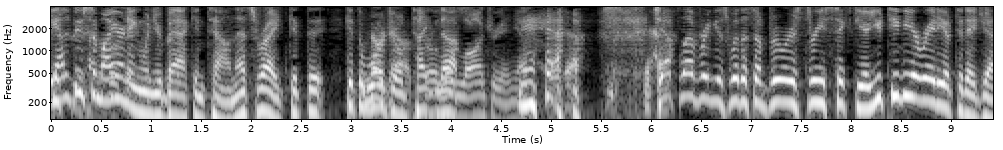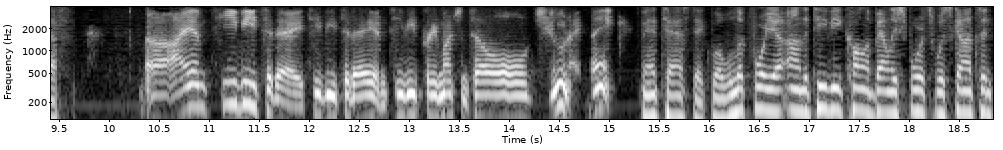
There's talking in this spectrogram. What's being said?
got to do some ironing when you're back in town. That's right. Get the get the No wardrobe doubt. tightened Throw a up. little laundry in, yeah. Yeah. Jeff Levering is with us on Brewers 360. Are you TV or radio today, Jeff? Uh, I am TV today, TV today, and TV pretty much until June, I think. Fantastic. Well, we'll look for you on the TV calling Bally Sports Wisconsin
